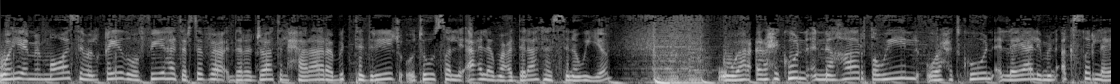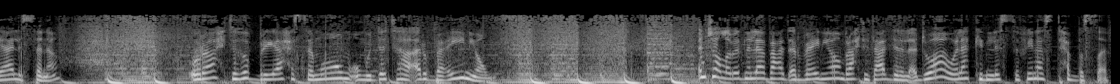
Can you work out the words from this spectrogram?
وهي من مواسم القيض وفيها ترتفع درجات الحرارة بالتدريج وتوصل لأعلى معدلاتها السنوية. وراح يكون النهار طويل وراح تكون الليالي من أقصر ليالي السنة. وراح تهب رياح السموم ومدتها 40 يوم. إن شاء الله بإذن الله بعد 40 يوم راح تتعدل الأجواء ولكن لسه في ناس تحب الصيف.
